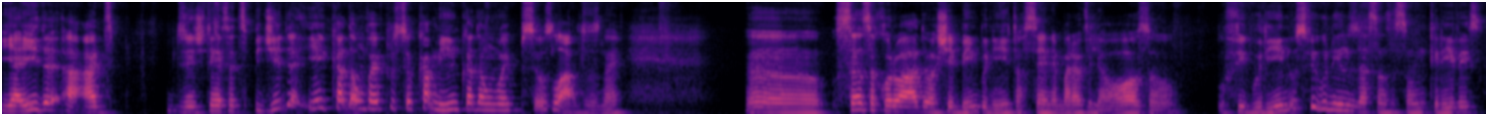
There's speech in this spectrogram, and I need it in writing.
e aí a, a a gente tem essa despedida e aí cada um vai para o seu caminho, cada um vai para os seus lados, né? Uh, Sansa coroada eu achei bem bonito, a cena é maravilhosa, o figurino, os figurinos da Sansa são incríveis.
